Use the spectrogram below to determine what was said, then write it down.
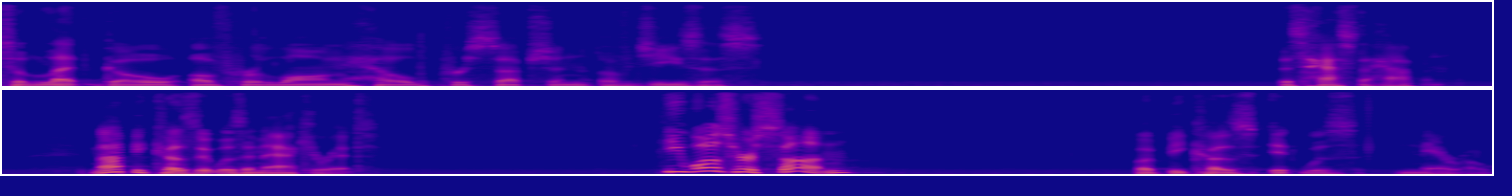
to let go of her long held perception of Jesus this has to happen. Not because it was inaccurate. He was her son, but because it was narrow.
